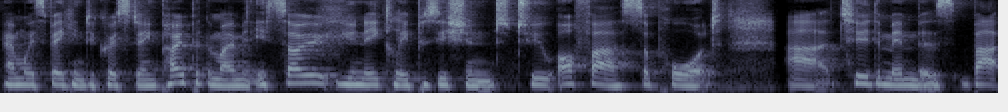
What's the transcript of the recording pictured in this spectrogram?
and we're speaking to Christine Pope at the moment, is so uniquely positioned to offer support uh, to the members, but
